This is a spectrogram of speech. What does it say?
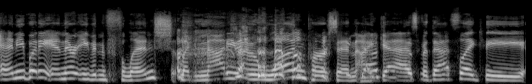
anybody in there even flinch? Like, not even one person, I guess, but that's like the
